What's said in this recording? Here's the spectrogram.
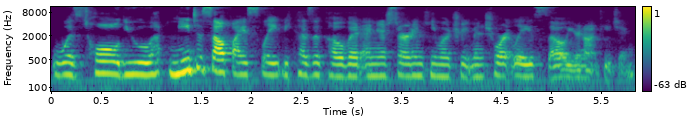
was told you need to self-isolate because of COVID and you're starting chemo treatment shortly, so you're not teaching.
